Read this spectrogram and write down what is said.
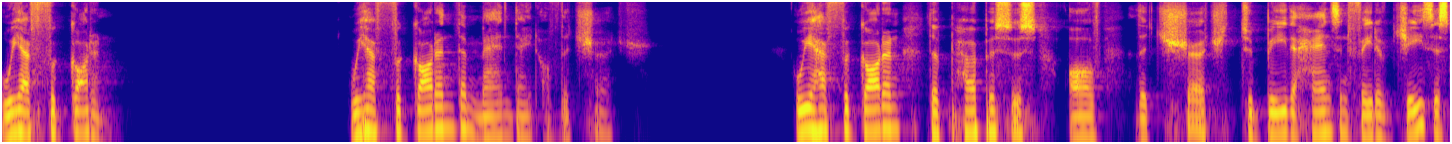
we have forgotten. We have forgotten the mandate of the church. We have forgotten the purposes of the church to be the hands and feet of Jesus.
